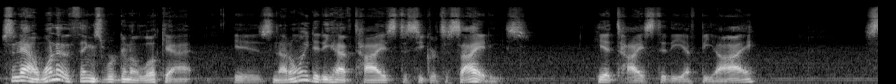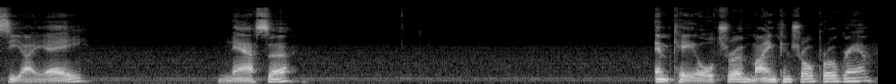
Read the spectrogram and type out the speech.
So, now one of the things we're going to look at is not only did he have ties to secret societies, he had ties to the FBI, CIA, NASA, MK Ultra mind control program,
